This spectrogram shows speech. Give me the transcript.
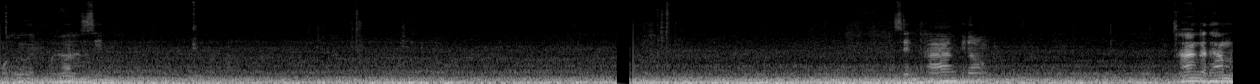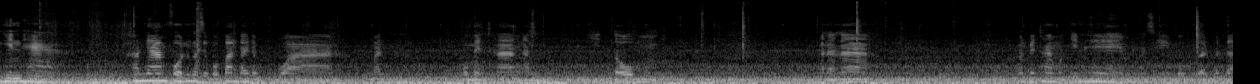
มืออื่นมื้ออื่น วันสินเส้นทางพี่น้อง ทางกระทางมันหินแห่ข้าวยามฝนก็จะบปั้นได้ดับว่า มันโมเมนทางอันกี่ต้มอันนั้นนะมันเป็นทางหมักยินแห่มันก็สิบ่เกิดบันได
